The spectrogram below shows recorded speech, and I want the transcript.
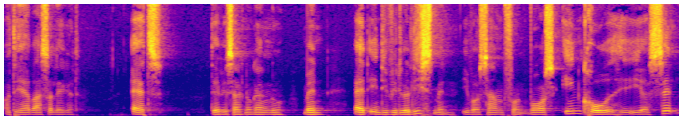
Og det er bare så lækkert, at, det har vi sagt nogle gange nu, men at individualismen i vores samfund, vores indkrogethed i os selv,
